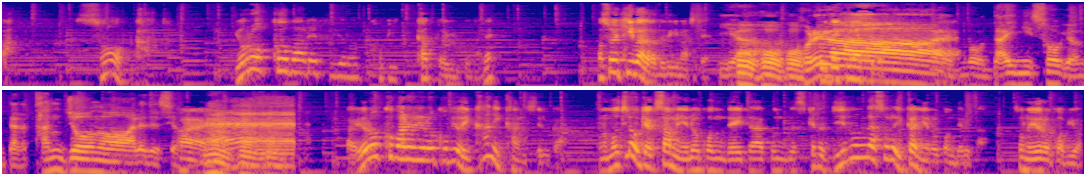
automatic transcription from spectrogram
あそうかと。喜ばれる喜びかというふうなね、あ、そういうキーワードが出てきまして。いやほうほうほう。これがよ。もう第二創業みたいな誕生のあれですよ。ね。喜ばれる喜びをいかに感じてるか。もちろんお客様に喜んでいただくんですけど自分がそれをいかに喜んでるか。その喜びを。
